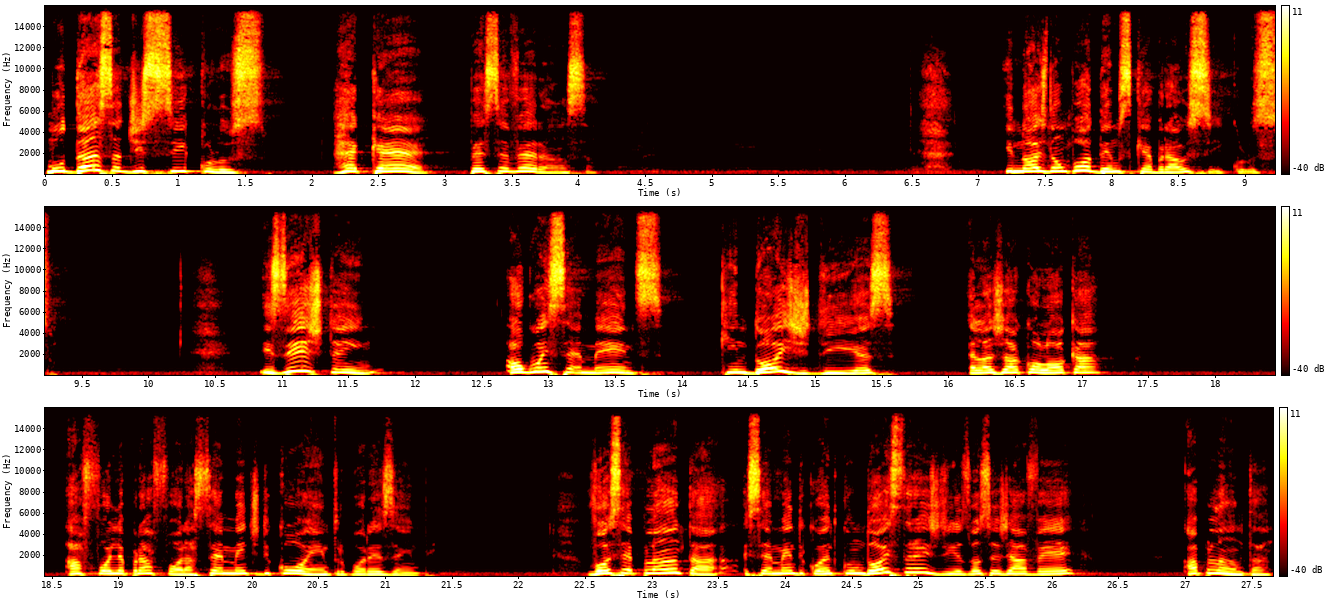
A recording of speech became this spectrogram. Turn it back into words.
Mudança de ciclos requer perseverança. E nós não podemos quebrar os ciclos. Existem algumas sementes que em dois dias ela já coloca a folha para fora. A semente de coentro, por exemplo. Você planta semente de coentro com dois, três dias, você já vê a planta.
